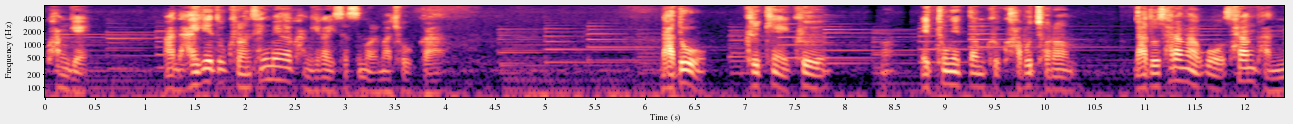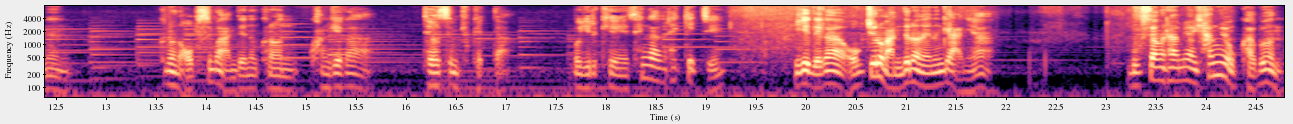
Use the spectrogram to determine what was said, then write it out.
관계. 아, 나에게도 그런 생명의 관계가 있었으면 얼마나 좋을까. 나도 그렇게 그 어, 애통했던 그 과부처럼 나도 사랑하고 사랑받는 그런 없으면 안 되는 그런 관계가 되었으면 좋겠다. 뭐 이렇게 생각을 했겠지. 이게 내가 억지로 만들어내는 게 아니야. 묵상을 하면 향유옥합은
